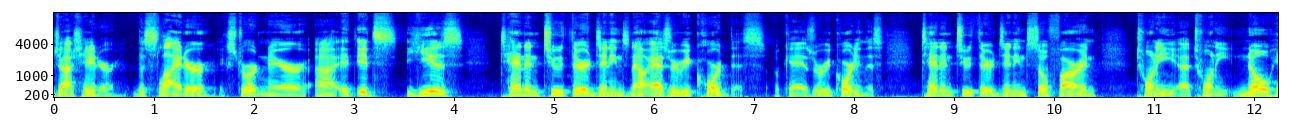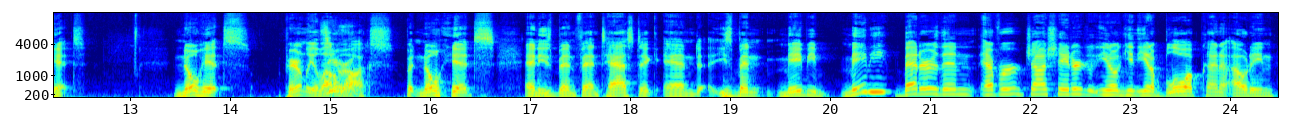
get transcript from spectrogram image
Josh Hader, the slider extraordinaire. Uh, it, it's he is ten and two thirds innings now as we record this. Okay, as we're recording this, ten and two thirds innings so far in 2020. no hit, no hits. Apparently a lot of Zero. walks, but no hits, and he's been fantastic. And he's been maybe maybe better than ever. Josh Hader, you know, he, he had a blow up kind of outing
